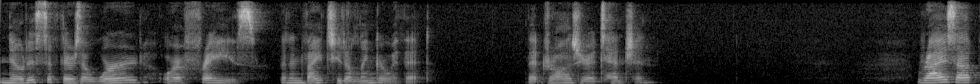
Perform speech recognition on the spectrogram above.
Notice if there's a word or a phrase that invites you to linger with it, that draws your attention. Rise up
